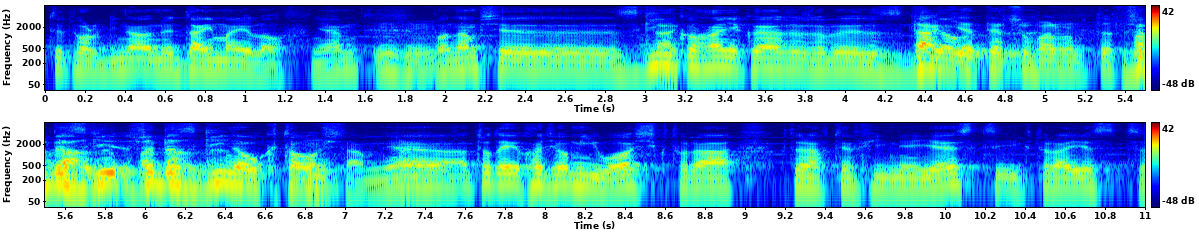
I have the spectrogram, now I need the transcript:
tytuł oryginalny Die My Love, nie? Bo nam się e, Zgin, Tak. kochanie kojarzy, żeby zginął... ja też uważam, to żeby, fatalne, zgi, żeby fatalne. zginął ktoś tam, nie? A tutaj chodzi o miłość, która, która w tym filmie jest i która jest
